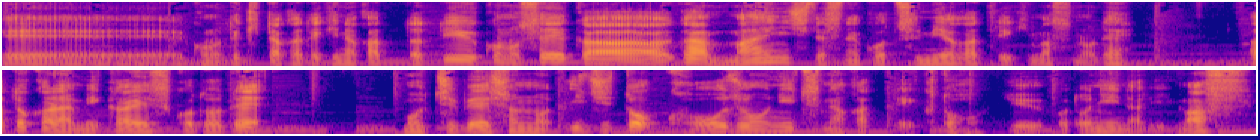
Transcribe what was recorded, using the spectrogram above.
えー、このできたかできなかったというこの成果が毎日ですね、こう積み上がっていきますので、後から見返すことでモチベーションの維持と向上につながっていくということになります。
